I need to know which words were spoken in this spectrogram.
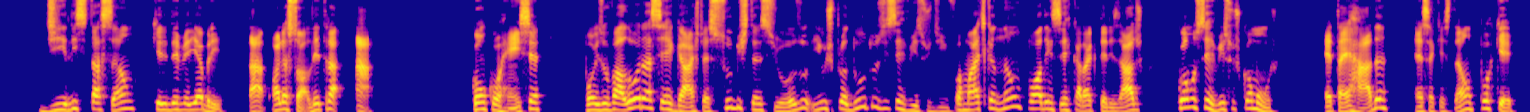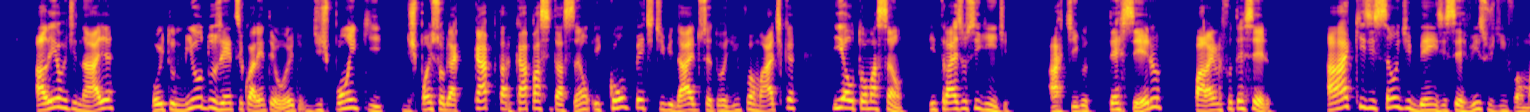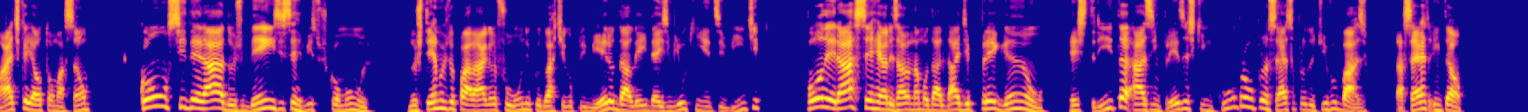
de licitação que ele deveria abrir, tá? Olha só, letra A. Concorrência, pois o valor a ser gasto é substancioso e os produtos e serviços de informática não podem ser caracterizados como serviços comuns. É tá errada essa questão, porque a Lei Ordinária 8248 dispõe que dispõe sobre a capacitação e competitividade do setor de informática e automação e traz o seguinte: artigo 3 parágrafo 3 a aquisição de bens e serviços de informática e automação considerados bens e serviços comuns, nos termos do parágrafo único do artigo 1 da Lei 10.520, poderá ser realizada na modalidade pregão, restrita às empresas que incumpram o processo produtivo básico. Tá certo? Então,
